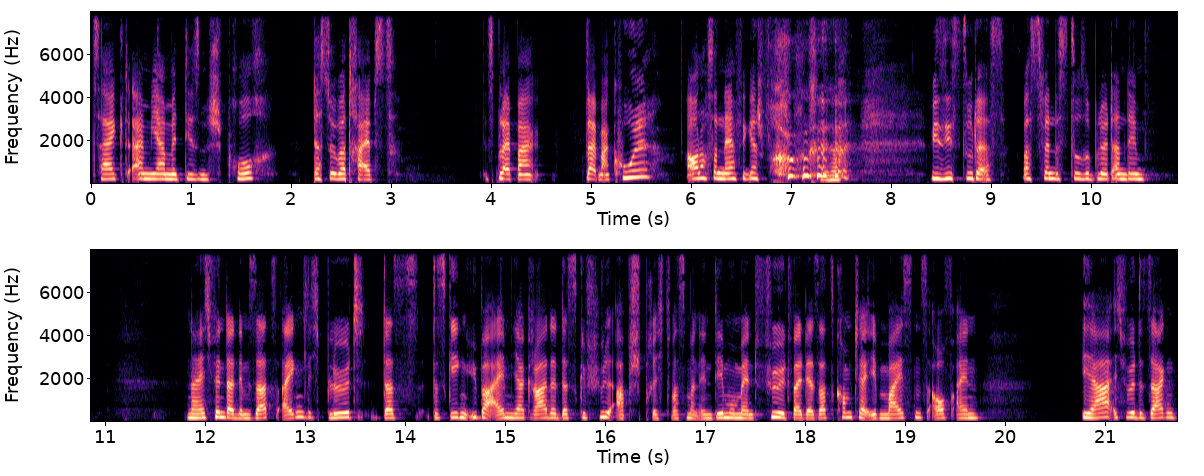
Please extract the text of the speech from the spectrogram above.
zeigt einem ja mit diesem Spruch, dass du übertreibst. Jetzt bleib mal, bleib mal cool. Auch noch so ein nerviger Spruch. Ja. Wie siehst du das? Was findest du so blöd an dem? Na, ich finde an dem Satz eigentlich blöd, dass das Gegenüber einem ja gerade das Gefühl abspricht, was man in dem Moment fühlt, weil der Satz kommt ja eben meistens auf ein, ja, ich würde sagen,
